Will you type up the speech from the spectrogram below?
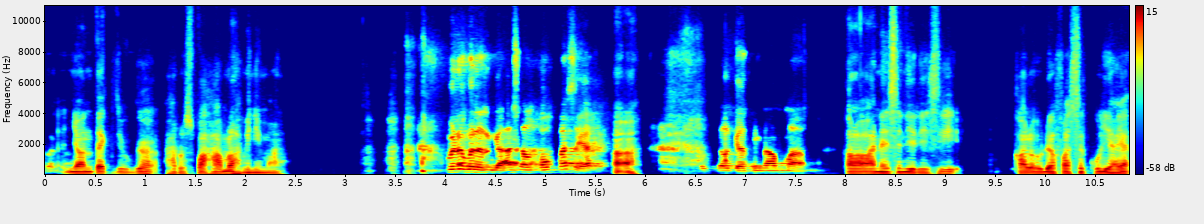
benar. Nyontek juga harus paham lah minimal. Benar-benar nggak asal kompas ya. Uh -uh. Asal ganti nama. Kalau aneh sendiri sih, kalau udah fase kuliah ya,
